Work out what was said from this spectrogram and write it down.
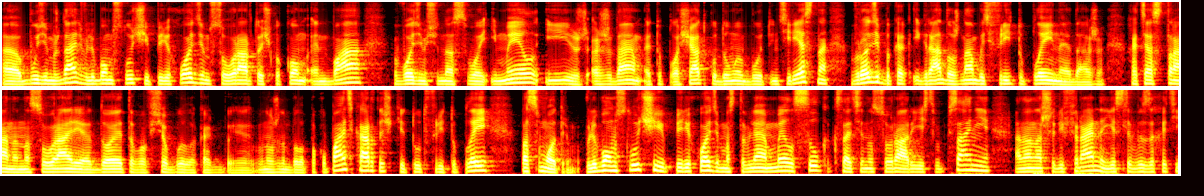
Э, будем ждать. В любом случае переходим с saurar.com nba, вводим сюда свой email и ожидаем эту площадку. Думаю, будет интересно. Вроде бы как игра должна быть free-to-play даже. Хотя странно, на Саураре до этого все было как бы, нужно было покупать карточки, тут free-to-play. Посмотрим. В любом случае переходим, оставляем mail. Ссылка, кстати, на Саурар есть в описании. Она наша реферальная. Если вы захотите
